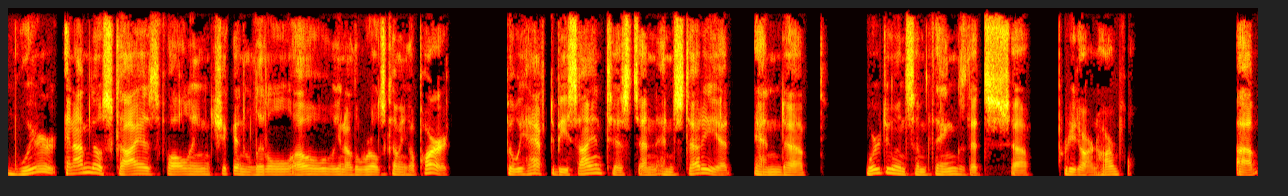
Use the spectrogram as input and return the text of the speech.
we're, and I'm no sky is falling, chicken little, oh, you know, the world's coming apart. But we have to be scientists and, and study it. And uh, we're doing some things that's uh, pretty darn harmful. Uh,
